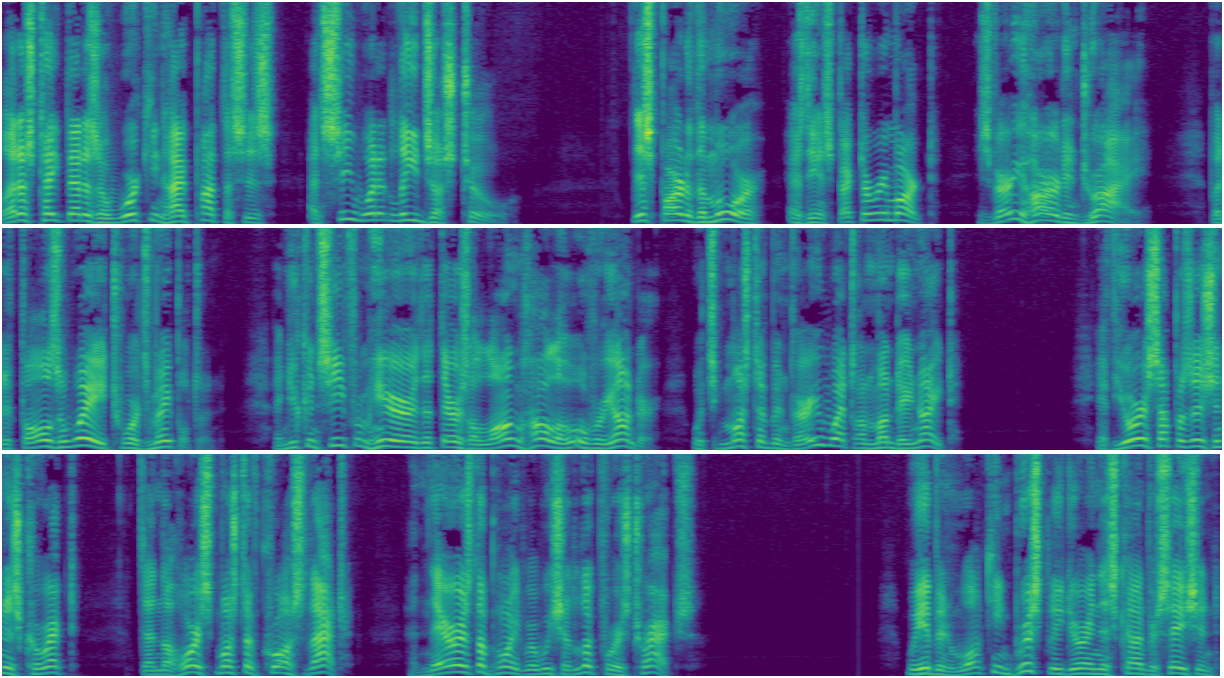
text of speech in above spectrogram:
Let us take that as a working hypothesis and see what it leads us to. This part of the moor, as the inspector remarked, is very hard and dry, but it falls away towards Mapleton, and you can see from here that there is a long hollow over yonder, which must have been very wet on Monday night. If your supposition is correct, then the horse must have crossed that, and there is the point where we should look for his tracks. We had been walking briskly during this conversation,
